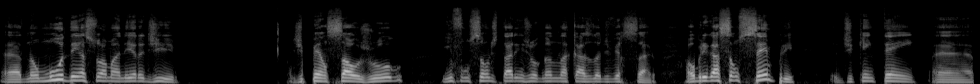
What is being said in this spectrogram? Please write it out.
Ah, não mudem a sua maneira de, de pensar o jogo em função de estarem jogando na casa do adversário. A obrigação sempre de quem tem eh,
